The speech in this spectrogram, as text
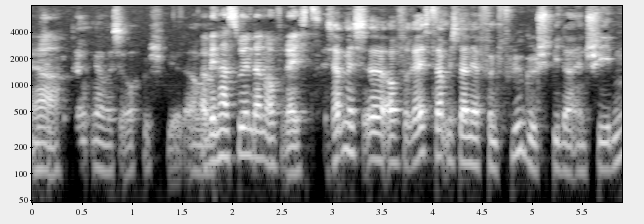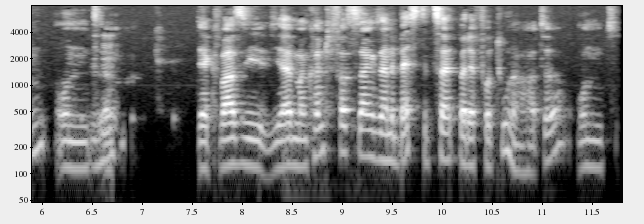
Ja. Mit dem Gedanken habe ich auch gespielt. Aber, aber wen hast du denn dann auf rechts? Ich habe mich äh, auf rechts, habe mich dann ja für einen Flügelspieler entschieden und mhm. äh, der quasi, ja, man könnte fast sagen, seine beste Zeit bei der Fortuna hatte. Und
